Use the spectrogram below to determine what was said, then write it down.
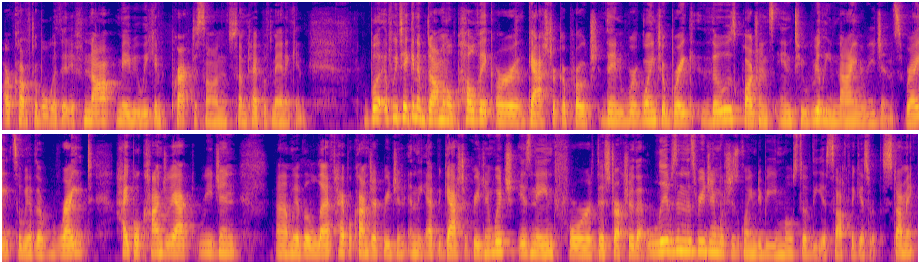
are comfortable with it. If not, maybe we can practice on some type of mannequin. But if we take an abdominal pelvic or gastric approach, then we're going to break those quadrants into really nine regions, right? So we have the right hypochondriac region, um, we have the left hypochondriac region and the epigastric region, which is named for the structure that lives in this region, which is going to be most of the esophagus or the stomach.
